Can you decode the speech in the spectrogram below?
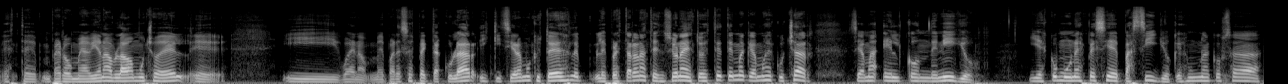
Este, pero me habían hablado mucho de él eh, y bueno, me parece espectacular y quisiéramos que ustedes le, le prestaran atención a esto. Este tema que vamos a escuchar se llama El Condenillo y es como una especie de pasillo, que es una cosa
